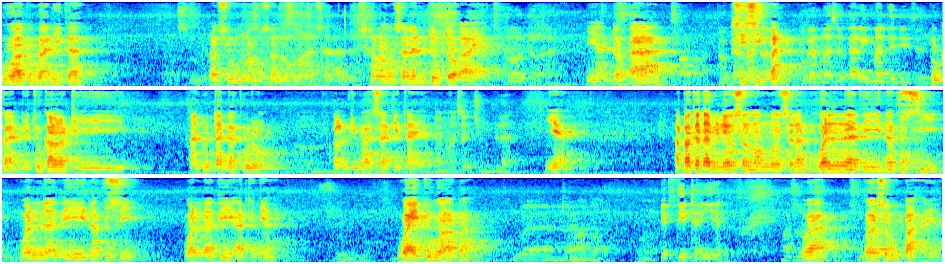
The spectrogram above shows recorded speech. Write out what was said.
Huwa kembali ke Rasulullah sallallahu alaihi wasallam. Sallallahu alaihi wasallam itu doa ya. Oh doa Ya, doa Bukan sisipan. masuk, bukan masuk kalimat ini Sun. Bukan, itu kalau di anu tanda kurung. Oh, Kalau di bahasa kita ya. bukan masuk jumlah Ya. Apa kata beliau sallallahu alaihi wasallam? Walladzi nafsi, walladzi nafsi. Walladzi artinya wa itu wa apa? ibtidaiyah Wa wa sumpah ya.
